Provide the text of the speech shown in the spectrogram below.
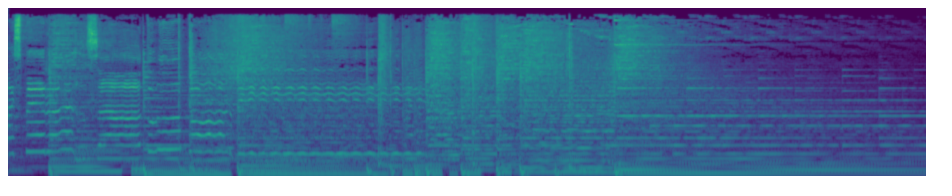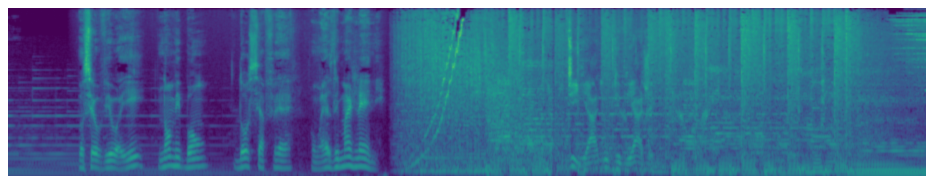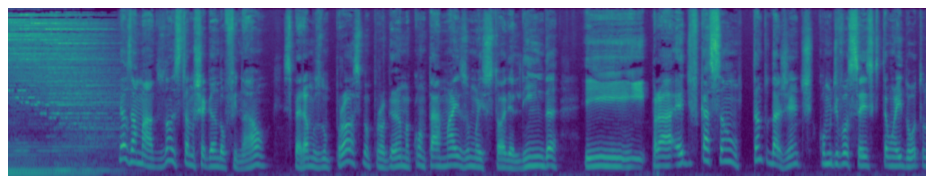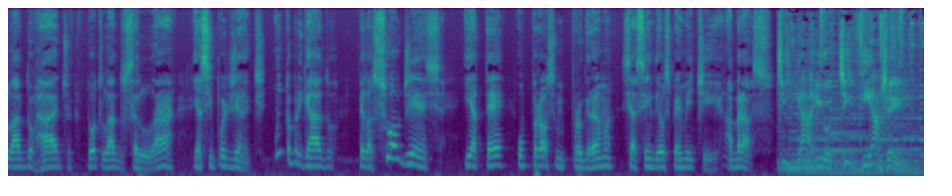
esperança do porvir. Você ouviu aí Nome Bom, Doce a Fé, com Wesley Marlene. Diário de Viagem Meus amados, nós estamos chegando ao final. Esperamos no próximo programa contar mais uma história linda e para edificação tanto da gente como de vocês que estão aí do outro lado do rádio, do outro lado do celular e assim por diante. Muito obrigado pela sua audiência e até o próximo programa, se assim Deus permitir. Abraço. Diário de Viagem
